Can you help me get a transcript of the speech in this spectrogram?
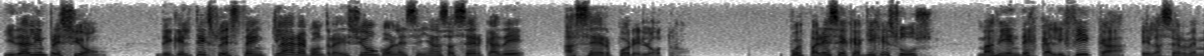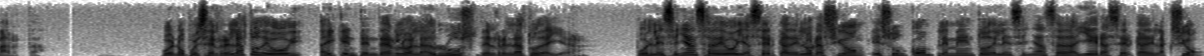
y da la impresión de que el texto está en clara contradicción con la enseñanza acerca de hacer por el otro. Pues parece que aquí Jesús más bien descalifica el hacer de Marta. Bueno, pues el relato de hoy hay que entenderlo a la luz del relato de ayer, pues la enseñanza de hoy acerca de la oración es un complemento de la enseñanza de ayer acerca de la acción.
